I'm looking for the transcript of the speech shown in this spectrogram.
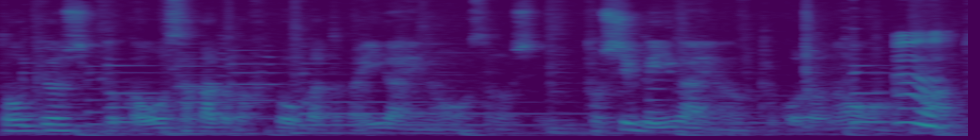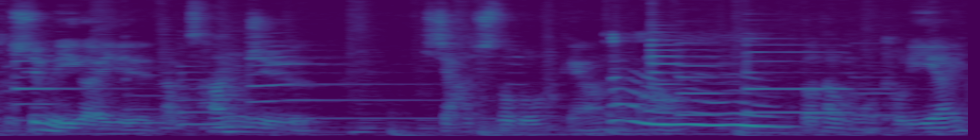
東京市とか大阪とか福岡とか以外のその都市部以外のところの、うんまあ、都市部以外でなんか37、8都道府県あるのかな。うんうんうん多分もう取り合いで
